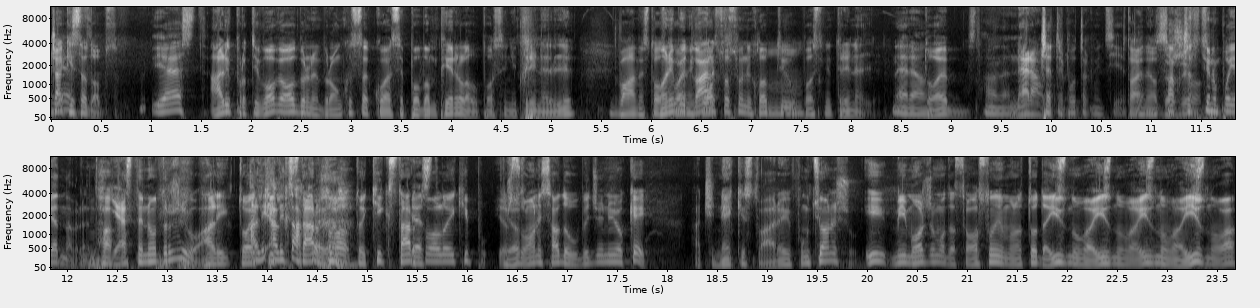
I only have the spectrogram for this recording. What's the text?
Čak i jest. sa Dobsom. Jest. Ali protiv ove odbrane Broncosa koja se povampirila u posljednje tri nedelje, 12 oni imaju osvojenih 12 lopti. osvojenih lopti Mhm. u posljednje tri nedelje. Ne, realno. To je Stvarno ne. nerealno. Četiri puta utakmice. To je Svaku neodrživo. četvrtinu po jedna, bre. Da. Jeste neodrživo, ali to je Ali- ali kick tako je, da. to je kick startovalo ekipu, jer su Jeste. oni sada ubeđeni i okej. Znači, neke stvari funkcionišu. I mi možemo da se oslonimo na to da iznova, iznova, iznova, iznova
